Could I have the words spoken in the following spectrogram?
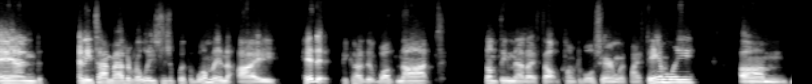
And anytime I had a relationship with a woman, I hid it because it was not something that I felt comfortable sharing with my family. Um,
